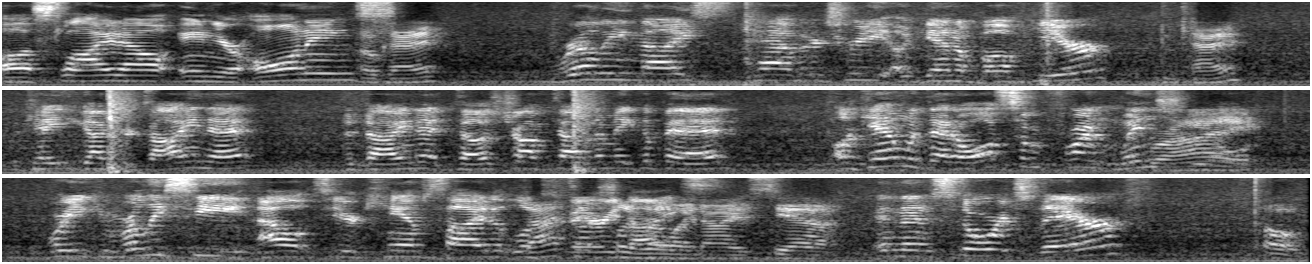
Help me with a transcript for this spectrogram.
uh, slide out and your awnings. Okay. Really nice cabinetry again above here. Okay. Okay, you got your dinette. The dinette does drop down to make a bed. Again, with that awesome front windshield, Right. where you can really see out to your campsite. It looks That's very nice. really nice. Yeah. And then storage there. Oh,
